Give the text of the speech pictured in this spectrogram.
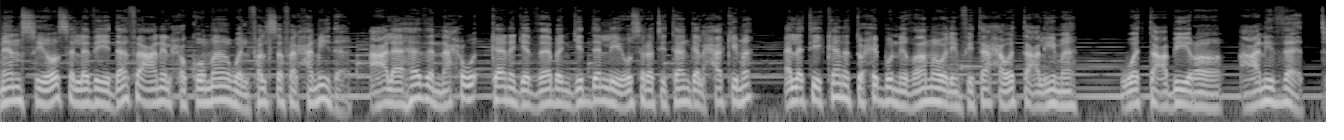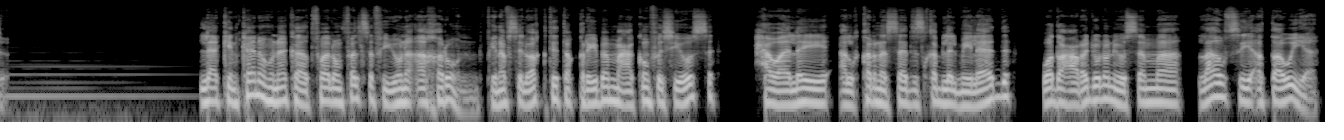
مينسيوس الذي دافع عن الحكومة والفلسفة الحميدة. على هذا النحو كان جذابا جدا لأسرة تانغ الحاكمة التي كانت تحب النظام والانفتاح والتعليم والتعبير عن الذات. لكن كان هناك أطفال فلسفيون آخرون. في نفس الوقت تقريبا مع كونفوشيوس حوالي القرن السادس قبل الميلاد وضع رجل يسمى لاوسي الطاوية.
